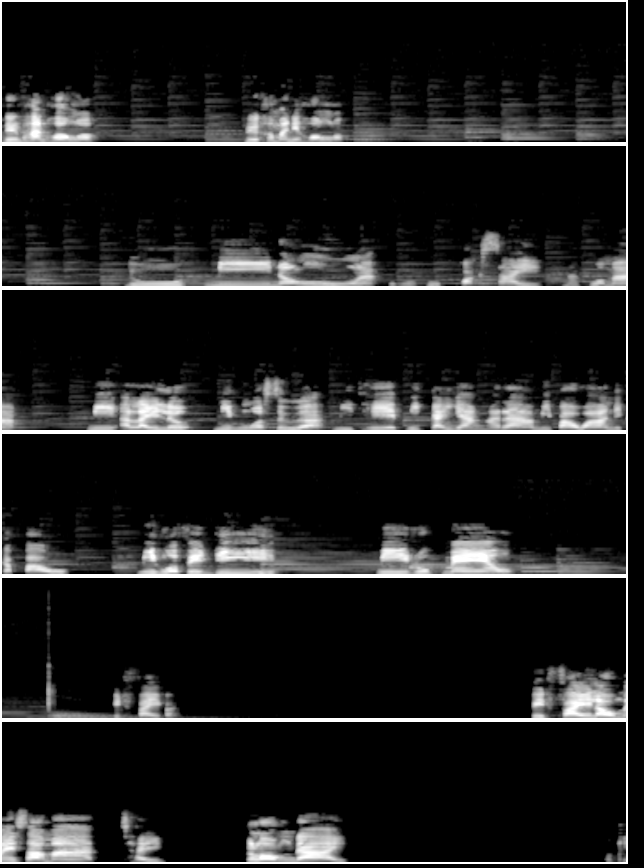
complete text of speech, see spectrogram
เดินผ่านห้องเหรอ เดินเข้ามาในห้องเหรอ ดูมีน้องหมูอะโอ้โหถูกควักไส้น่ากลัวมาก มีอะไรเลอะ มีหัวเสือ มีเทป มีไก่ย่างห้าดาว มีปลาวานในกระเป๋า มีหัวเฟดดี้ มีรูปแมว ปิดไฟก่อน ปิดไฟเราไม่สามารถใช้กล้องได้ โอเค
